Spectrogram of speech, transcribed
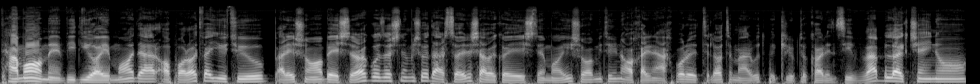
تمام ویدیوهای ما در آپارات و یوتیوب برای شما به اشتراک گذاشته میشه در سایر شبکه های اجتماعی شما می‌تونید آخرین اخبار و اطلاعات مربوط به cryptocurrency و بلاکچین رو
